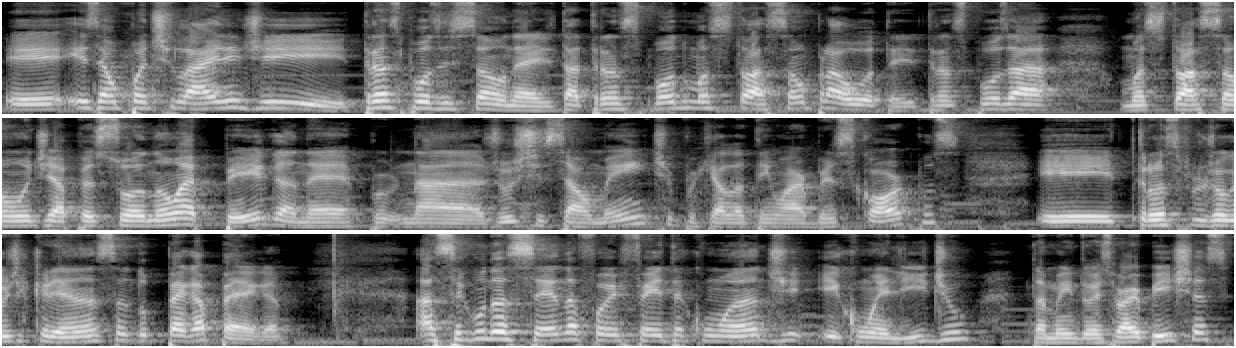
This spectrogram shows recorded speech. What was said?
E esse é um punchline de transposição, né? Ele tá transpondo uma situação para outra. Ele transpôs a, uma situação onde a pessoa não é pega, né, por, na, justicialmente, porque ela tem um habeas corpus, e trouxe pro jogo de criança do pega-pega. A segunda cena foi feita com Andy e com Elidio, também dois barbichas,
